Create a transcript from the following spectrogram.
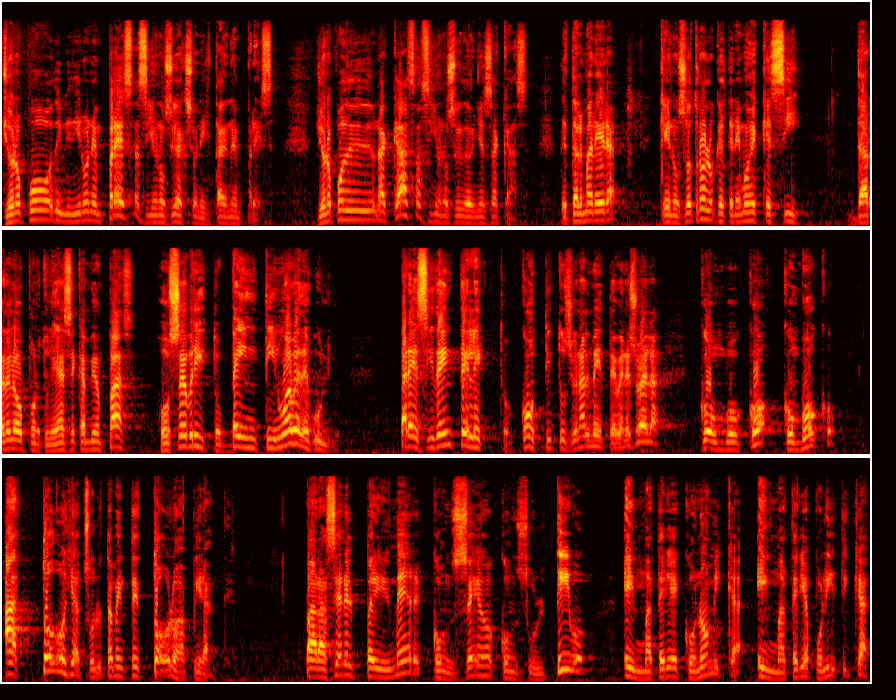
Yo no puedo dividir una empresa si yo no soy accionista de una empresa. Yo no puedo dividir una casa si yo no soy dueño de esa casa. De tal manera que nosotros lo que tenemos es que sí, darle la oportunidad a ese cambio en paz. José Brito, 29 de julio, presidente electo constitucionalmente de Venezuela, convocó, convoco a todos y absolutamente todos los aspirantes para ser el primer consejo consultivo en materia económica, en materia política,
